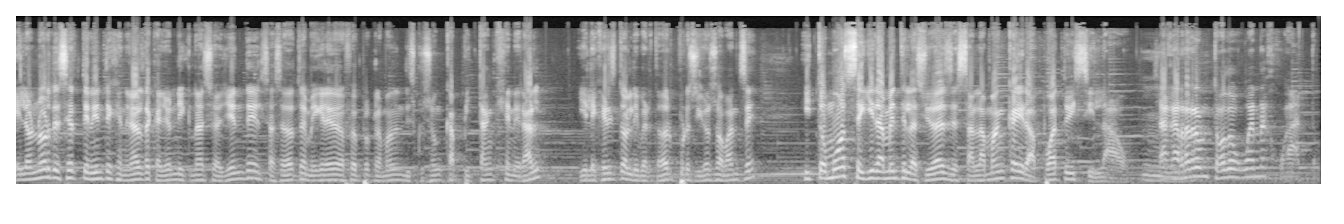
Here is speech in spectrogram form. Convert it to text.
El honor de ser teniente general recayó en Ignacio Allende. El sacerdote Miguel Hidalgo fue proclamado en discusión capitán general y el ejército libertador prosiguió su avance y tomó seguidamente las ciudades de Salamanca, Irapuato y Silao. Se agarraron todo Guanajuato.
